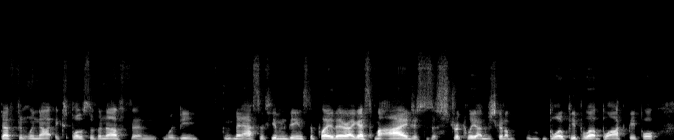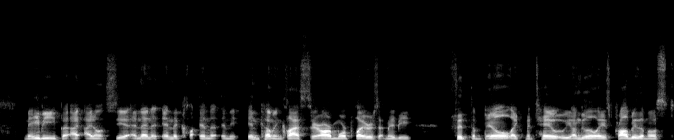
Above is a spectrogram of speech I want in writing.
Definitely not explosive enough and would be massive human beings to play there. I guess my eye just is a strictly I'm just going to blow people up, block people, maybe, but I, I don't see it. And then in the in the in the incoming class, there are more players that maybe fit the bill. Like Mateo Uiagalelei is probably the most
